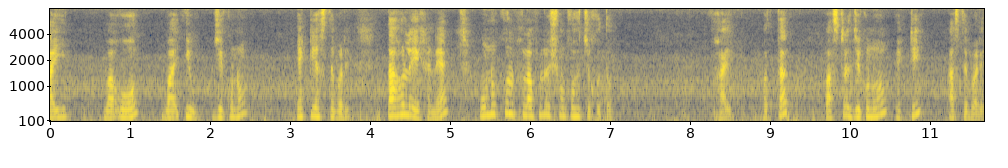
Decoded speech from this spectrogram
আই বা ও বা ইউ যে কোনো একটি আসতে পারে। তাহলে এখানে অনুকূল ফলাফলের সংখ্যা হচ্ছে কত? ফাইভ অর্থাৎ পাঁচটা যে কোনো একটি আসতে পারে।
